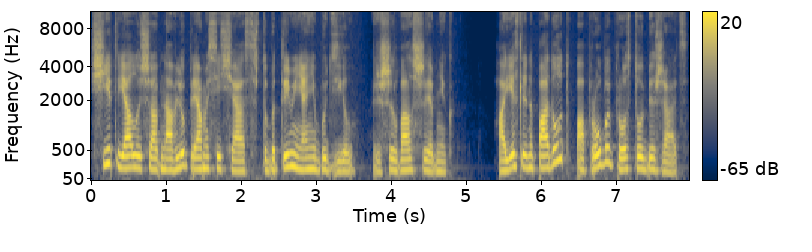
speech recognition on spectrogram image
Щит я лучше обновлю прямо сейчас, чтобы ты меня не будил, решил волшебник. А если нападут, попробуй просто убежать.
